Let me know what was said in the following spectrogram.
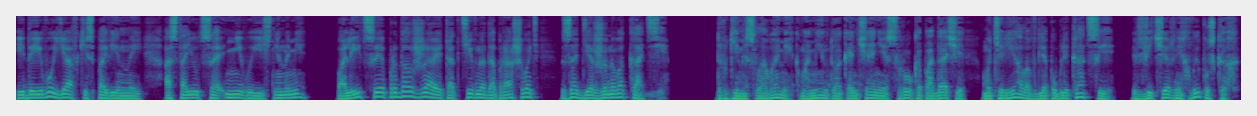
и до его явки с повинной, остаются невыясненными, Полиция продолжает активно допрашивать задержанного Кадзи. Другими словами, к моменту окончания срока подачи материалов для публикации в вечерних выпусках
